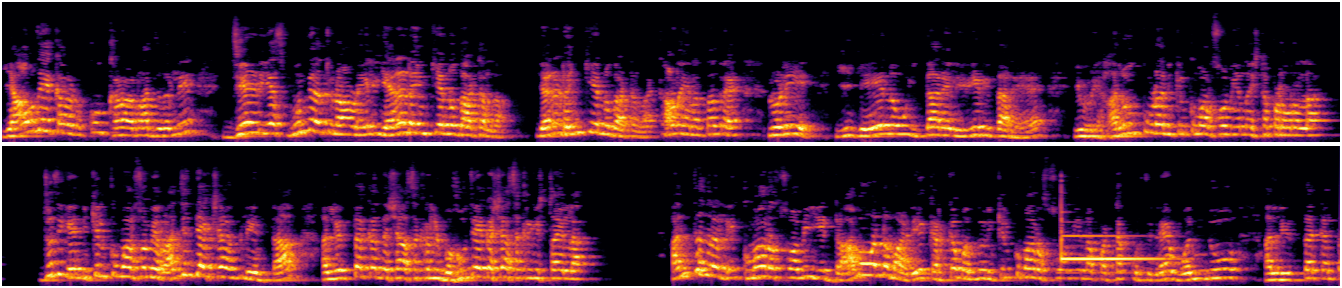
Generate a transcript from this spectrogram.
ಯಾವುದೇ ಕಾರಣಕ್ಕೂ ರಾಜ್ಯದಲ್ಲಿ ಎಸ್ ಮುಂದಿನ ಚುನಾವಣೆಯಲ್ಲಿ ಎರಡು ಅಂಕಿಯನ್ನು ದಾಟಲ್ಲ. ಎರಡು ಅಂಕಿಯನ್ನು ದಾಟಲ್ಲ. ಕಾರಣ ಏನಂತಂದ್ರೆ, ನೋಡಿ ಈಗೇನು ಇದ್ದಾರೆ, ಹಿರಿಯರಿದ್ದಾರೆ. ಇವ್ರು ಯಾರೂ ಕೂಡ ನಿಖಿಲ್ ಕುಮಾರಸ್ವಾಮಿಯನ್ನ ಇಷ್ಟಪಡೋರಲ್ಲ. ಜೊತೆಗೆ ನಿಖಿಲ್ ಕುಮಾರಸ್ವಾಮಿ ರಾಜ್ಯಾಧ್ಯಕ್ಷ ಆಗಲಿ ಅಂತ ಅಲ್ಲಿರ್ತಕ್ಕಂಥ ಶಾಸಕರಲ್ಲಿ ಬಹುತೇಕ ಶಾಸಕರಿಗೆ ಇಷ್ಟ ಇಲ್ಲ. ಅಂಥದ್ರಲ್ಲಿ ಕುಮಾರಸ್ವಾಮಿ ಈ ಡ್ರಾಮವನ್ನ ಮಾಡಿ ಕರ್ಕೊಂಡ್ಬಂದು ನಿಖಿಲ್ ಕುಮಾರಸ್ವಾಮಿಯನ್ನ ಪಟ್ಟ ಕೊಡ್ತಿದ್ರೆ ಒಂದು, ಅಲ್ಲಿರ್ತಕ್ಕಂಥ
